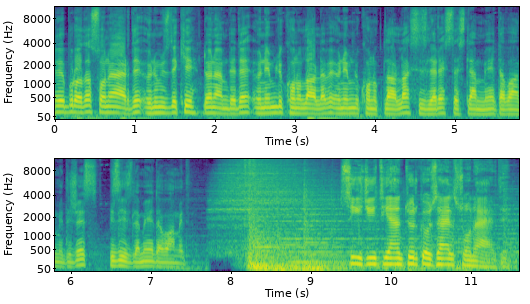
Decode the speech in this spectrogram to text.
e, burada sona erdi. Önümüzdeki dönemde de önemli konularla ve önemli konuklarla sizlere seslenmeye devam edeceğiz. Bizi izlemeye devam edin. CGTN Türk özel sona erdi.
